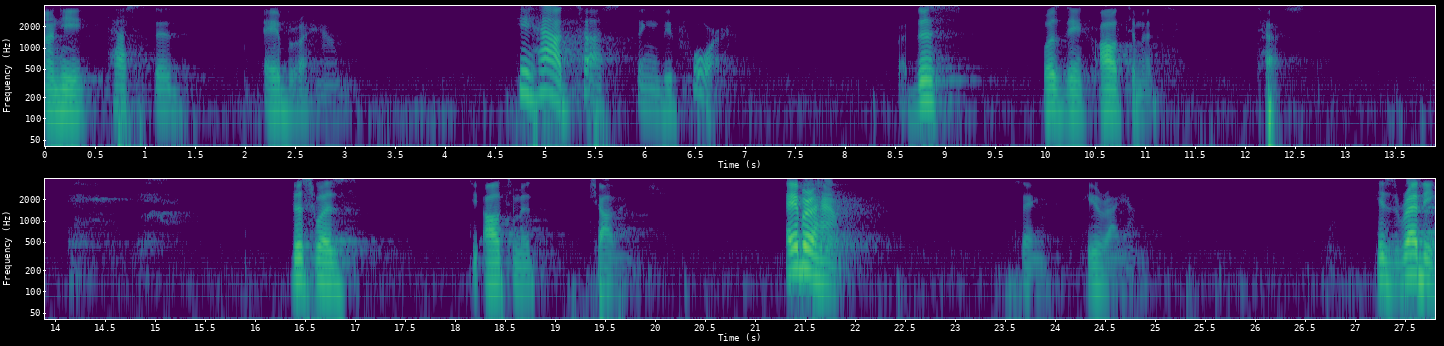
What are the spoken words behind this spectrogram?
and he tested Abraham. He had testing before, but this was the ultimate test. This was the ultimate challenge. Abraham saying, Here I am. He's ready.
